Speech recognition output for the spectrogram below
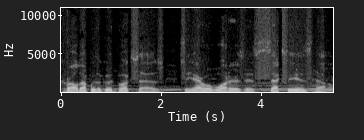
Curled Up with a Good Book says Sierra Waters is sexy as hell.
